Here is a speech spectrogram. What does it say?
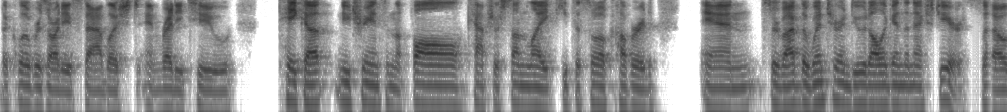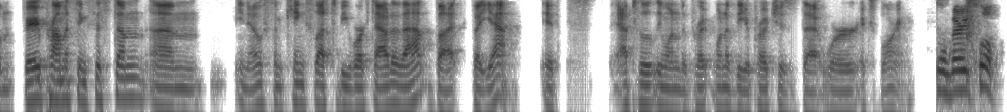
the clover is already established and ready to take up nutrients in the fall, capture sunlight, keep the soil covered, and survive the winter and do it all again the next year. So very promising system. Um, you know, some kinks left to be worked out of that, but but yeah, it's absolutely one of the one of the approaches that we're exploring. Well, very cool.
